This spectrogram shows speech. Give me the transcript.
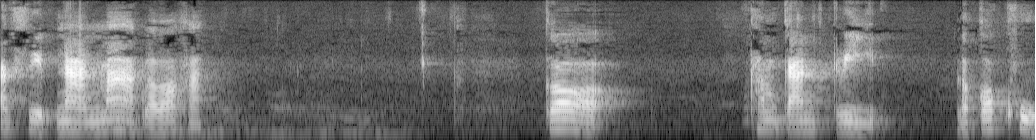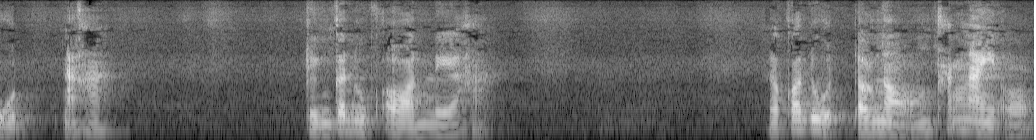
อักเสบนานมากแล้วอะค่ะ ก็ทำการกรีดแล้วก็ขูดนะคะ ถึงกระดูกอ่อนเลยค่ะ แล้วก็ดูดเอาหนองข้างในออก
